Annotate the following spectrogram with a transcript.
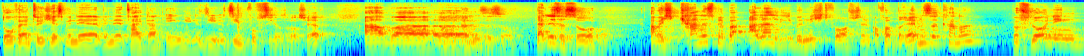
Doof wäre natürlich jetzt, wenn der, wenn der Teig dann irgendwie eine 57 oder sowas fährt. Aber, Aber ähm, dann ist es so. Dann ist es so. Aber ich kann es mir bei aller Liebe nicht vorstellen. Auf der Bremse kann er beschleunigen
